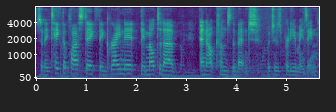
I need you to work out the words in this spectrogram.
So they take the plastic, they grind it, they melt it up, and out comes the bench, which is pretty amazing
